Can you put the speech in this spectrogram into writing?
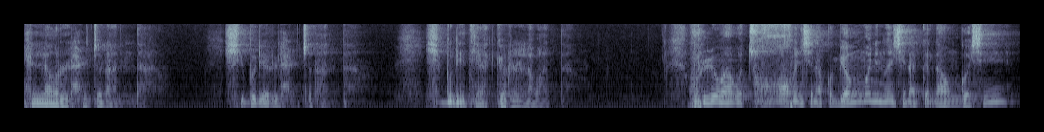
헬라어를 할 줄 안다. 히브리어를 할 줄 안다. 히브리 대학교를 나왔다. 훌륭하고 좋은 신학교 명문 있는 신학교 나온 것이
